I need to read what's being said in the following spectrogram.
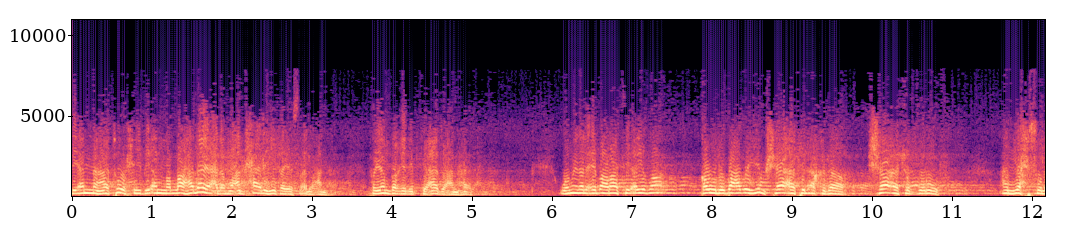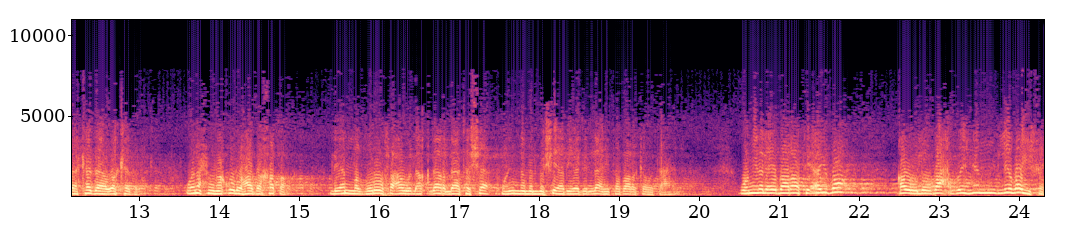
لأنها توحي بأن الله لا يعلم عن حاله فيسأل عنها فينبغي الابتعاد عن هذا. ومن العبارات أيضا قول بعضهم شاءت الأقدار شاءت الظروف أن يحصل كذا وكذا. ونحن نقول هذا خطأ. لأن الظروف أو الأقدار لا تشاء وإنما المشيئة بيد الله تبارك وتعالى. ومن العبارات أيضا قول بعضهم لضيفه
